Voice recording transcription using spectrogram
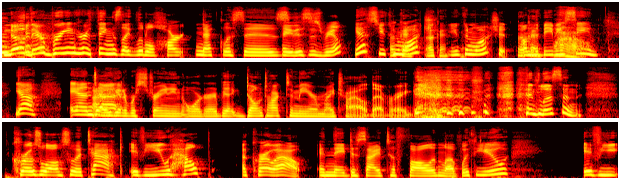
no, they're bringing her things like little heart necklaces. Hey, this is real. Yes, you can Okay, watch. okay. You can watch it on the BBC. Wow. Yeah, and I would uh, get a restraining order. I'd be like, "Don't talk to me or my child ever again." and listen, crows will also attack if you help a crow out and they decide to fall in love with you, if you,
